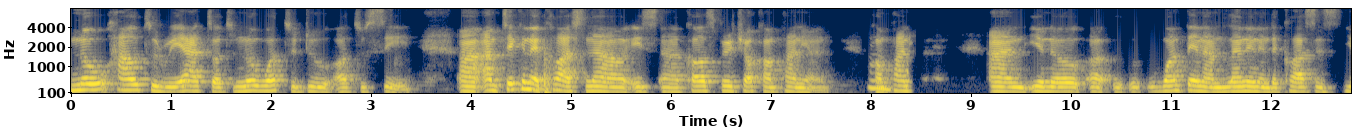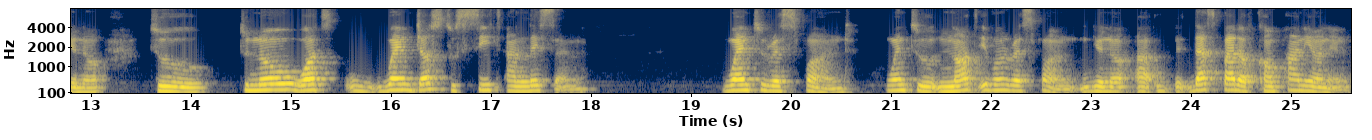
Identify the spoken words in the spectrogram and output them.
know how to react or to know what to do or to say. Uh, I'm taking a class now. It's uh, called Spiritual Companion. Mm, Companion. And you know, uh, one thing I'm learning in the class is, you know, to to know what when just to sit and listen, when to respond, when to not even respond. You know, uh, that's part of companioning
